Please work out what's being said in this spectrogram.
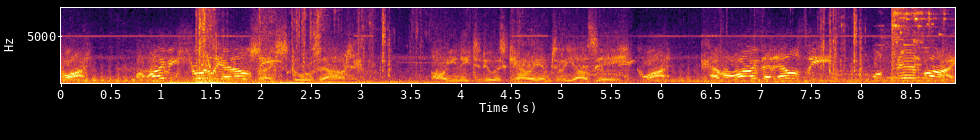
is Pequod. Arriving shortly at LZ. school's out. All you need to do is carry him to the LZ. Pequod. Have arrived at LZ. We'll stand by.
